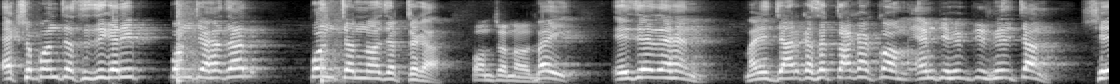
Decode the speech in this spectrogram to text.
একশো পঞ্চাশ সিসি গাড়ি পঞ্চাশ হাজার পঞ্চান্ন হাজার টাকা। পঞ্চান্ন ভাই এই যে দেখেন মানে যার কাছে টাকা কম এমটি ফিফটি ফিল চান সে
